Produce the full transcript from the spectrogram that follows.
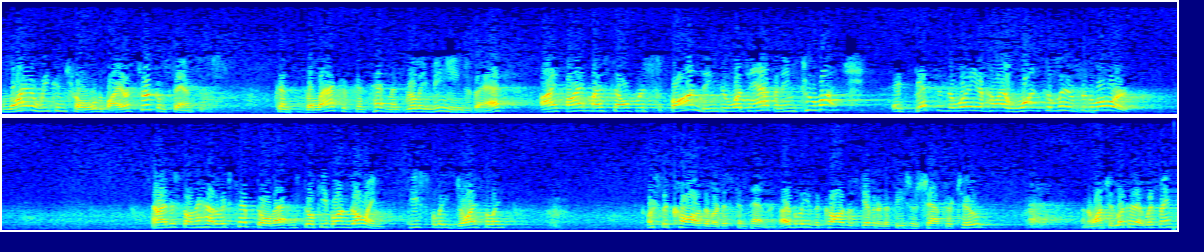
why are we controlled by our circumstances? The lack of contentment really means that I find myself responding to what's happening too much. It gets in the way of how I want to live for the Lord. And I just don't know how to accept all that and still keep on going peacefully, joyfully. What's the cause of our discontentment? I believe the cause is given in Ephesians chapter 2. And I want you to look at that with me.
